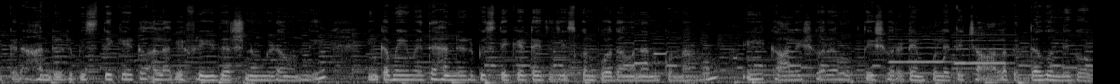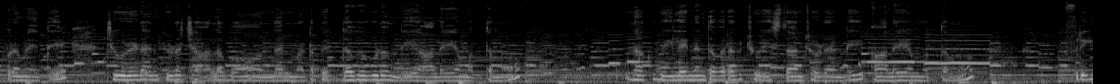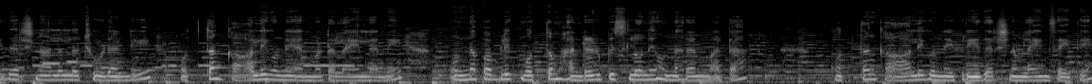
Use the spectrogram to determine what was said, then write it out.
ఇక్కడ హండ్రెడ్ రూపీస్ టికెట్ అలాగే ఫ్రీ దర్శనం కూడా ఉంది. ఇంకా మేమైతే హండ్రెడ్ రూపీస్ టికెట్ అయితే తీసుకొని పోదామని అనుకున్నాము. ఈ కాళేశ్వర ముక్తేశ్వర టెంపుల్ అయితే చాలా పెద్దగా ఉంది గోపురం అయితే. చూడడానికి కూడా చాలా బాగుంది అనమాట పెద్దగా కూడా ఉంది ఆలయం మొత్తము. నాకు వీలైనంత వరకు చూపిస్తాను చూడండి ఆలయం మొత్తము. ఫ్రీ దర్శనాలలో చూడండి. మొత్తం ఖాళీగా ఉన్నాయి అన్నమాట లైన్లన్నీ. ఉన్న పబ్లిక్ మొత్తం హండ్రెడ్ రూపీస్లోనే ఉన్నారనమాట మొత్తం ఖాళీగా ఉన్నాయి ఫ్రీ దర్శనం లైన్స్ అయితే.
